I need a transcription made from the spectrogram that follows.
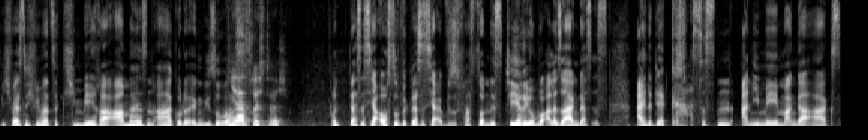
ich weiß nicht, wie man es sagt, Chimera-Ameisen-Arc oder irgendwie sowas. Ja, ist richtig. Und das ist ja auch so wirklich, das ist ja fast so ein Mysterium, wo alle sagen, das ist eine der krassesten Anime-Manga-Arcs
